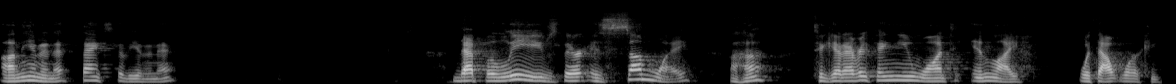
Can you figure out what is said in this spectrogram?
on the internet, thanks to the internet, that believes there is some way uh-huh, to get everything you want in life without working.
